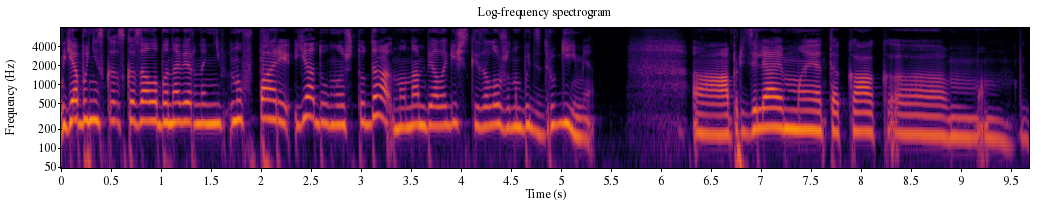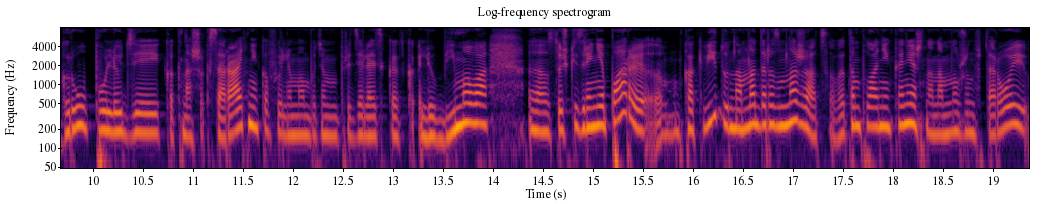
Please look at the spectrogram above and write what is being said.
Я бы не сказала бы, наверное, не, ну в паре, я думаю, что да, но нам биологически заложено быть с другими. А, определяем мы это как эм, группу людей, как наших соратников, или мы будем определять как любимого. Э, с точки зрения пары, эм, как виду, нам надо размножаться. В этом плане, конечно, нам нужен второй,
